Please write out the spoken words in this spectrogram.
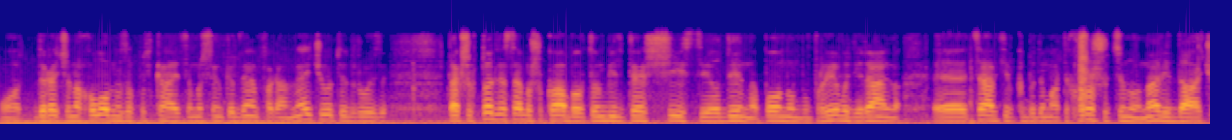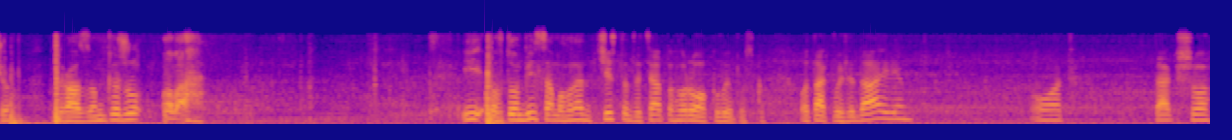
От. До речі, на холодно запускається машинка демпфера, не чути, друзі. Так що хто для себе шукав би автомобіль Т6.1 на повному приводі, реально е, ця автівка буде мати хорошу ціну на віддачу. Зразу вам кажу. Опа! І автомобіль саме головне чисто 20-го року випуску. Отак виглядає він. От. Так що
